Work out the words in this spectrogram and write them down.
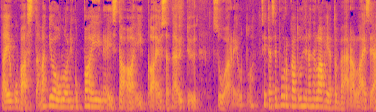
tai joku vastaava. Joulu on niin kuin paineista aikaa, jossa täytyy suoriutua. Sitä se purkautuu siinä, että ne lahjat on vääränlaisia.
